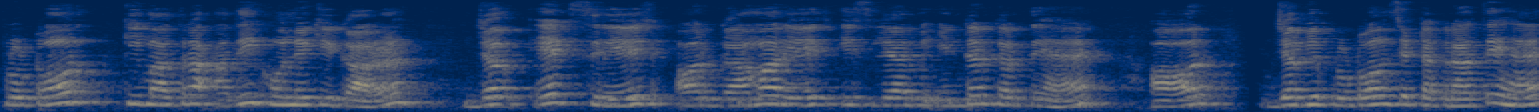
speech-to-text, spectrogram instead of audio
प्रोटॉन की मात्रा अधिक होने के कारण जब एक्स रेज और गामा रेज इस लेयर में इंटर करते हैं और जब ये प्रोटॉन से टकराते हैं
